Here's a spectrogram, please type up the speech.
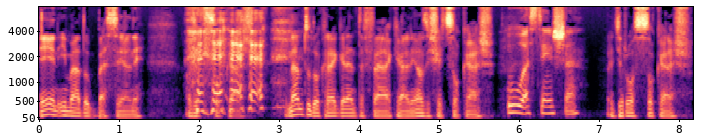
Én imádok beszélni. Az egy szokás. Nem tudok reggelente felkelni, az is egy szokás. Ú, azt én se. Egy rossz szokás.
